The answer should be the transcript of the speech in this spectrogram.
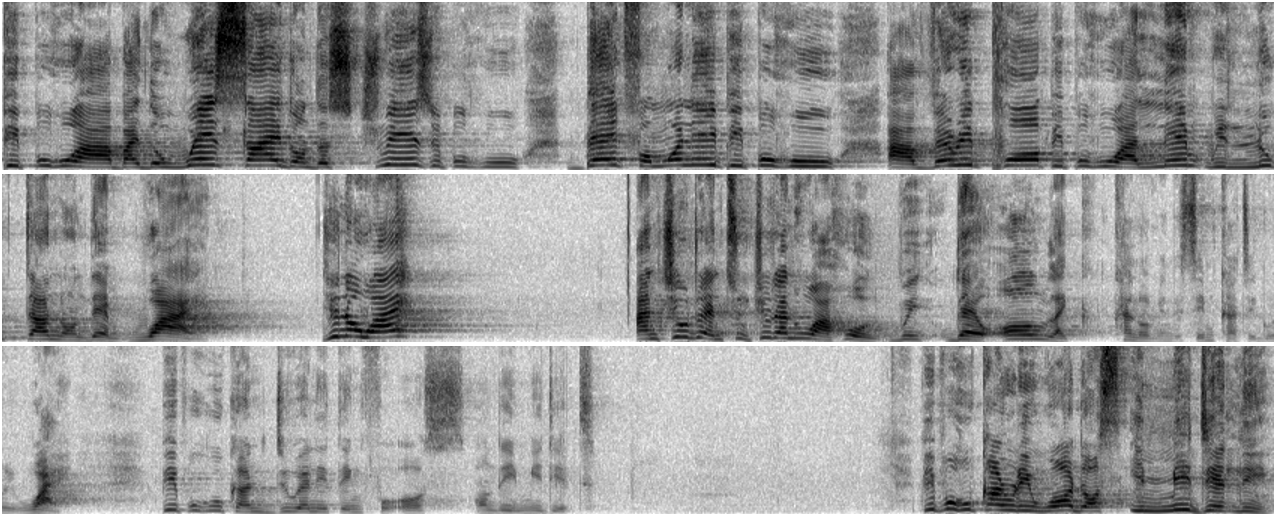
people who are by the wayside on the streets, people who beg for money, people who are very poor, people who are lame. We look down on them. Why? Do you know why? And children too, children who are whole, we, they're all like kind of in the same category. Why? People who can do anything for us on the immediate. People who can reward us immediately.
